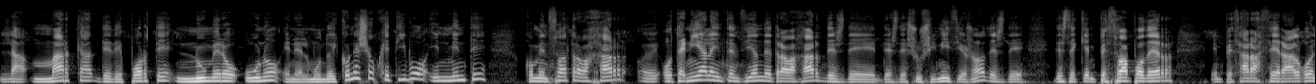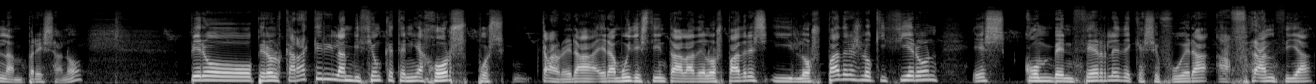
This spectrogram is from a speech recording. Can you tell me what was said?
la marca de deporte número uno en el mundo. Y con ese objetivo en mente comenzó a trabajar, eh, o tenía la intención de trabajar desde, desde sus inicios, ¿no? Desde, desde que empezó a poder empezar a hacer algo en la empresa, ¿no? Pero, pero el carácter y la ambición que tenía Horst, pues claro, era, era muy distinta a la de los padres y los padres lo que hicieron es convencerle de que se fuera a Francia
